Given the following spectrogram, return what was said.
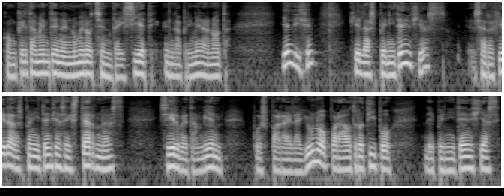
concretamente en el número 87, en la primera nota. Y él dice que las penitencias, se refiere a las penitencias externas, sirve también pues para el ayuno o para otro tipo de penitencias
